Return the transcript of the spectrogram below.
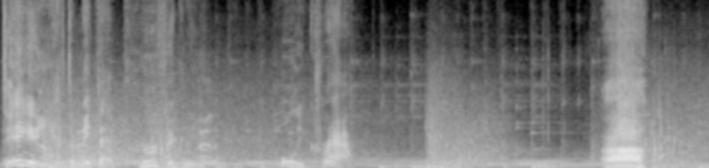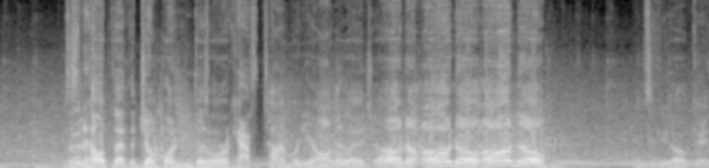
Dang it, you have to make that perfectly. Holy crap. Ah! Doesn't help that the jump button doesn't work half the time when you're on a ledge. Oh no, oh no, oh no! Okay,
